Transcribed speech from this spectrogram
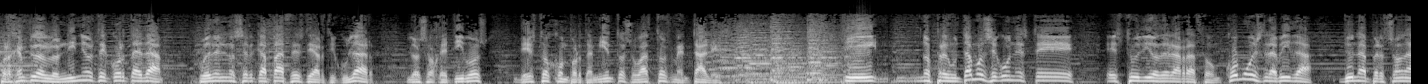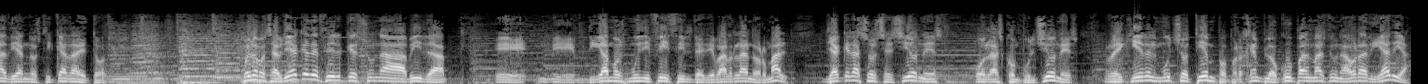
Por ejemplo, los niños de corta edad pueden no ser capaces de articular los objetivos de estos comportamientos o actos mentales. Y nos preguntamos, según este estudio de la razón, ¿cómo es la vida de una persona diagnosticada de TOD? Bueno, pues habría que decir que es una vida, eh, eh, digamos, muy difícil de llevarla normal, ya que las obsesiones o las compulsiones requieren mucho tiempo, por ejemplo, ocupan más de una hora diaria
